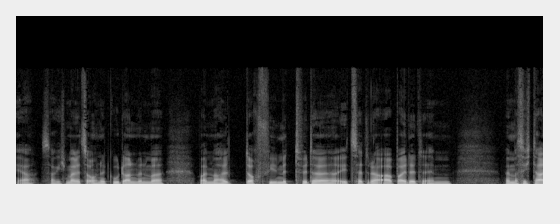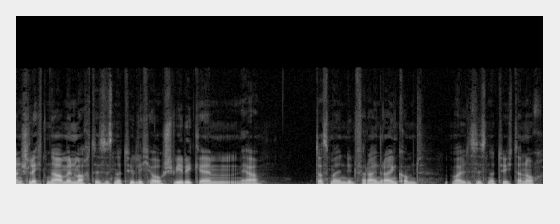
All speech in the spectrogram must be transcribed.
ja, sage ich mal jetzt auch nicht gut an, wenn man, weil man halt doch viel mit Twitter etc. arbeitet. Ähm, wenn man sich da einen schlechten Namen macht, ist es natürlich auch schwierig, ähm, ja, dass man in den Verein reinkommt, weil das ist natürlich dann auch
